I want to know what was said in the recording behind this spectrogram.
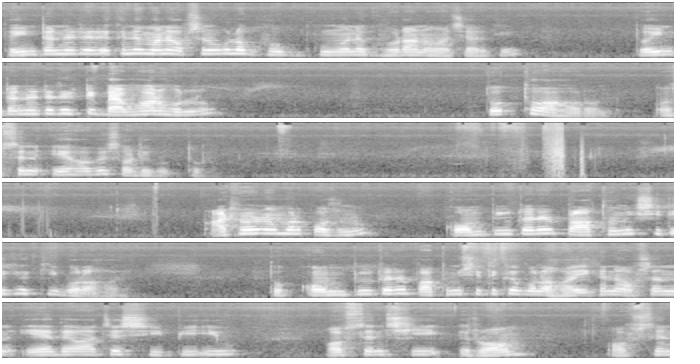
তো ইন্টারনেটের এখানে মানে অপশানগুলো মানে ঘোরানো আছে আর কি। তো ইন্টারনেটের একটি ব্যবহার হলো তথ্য আহরণ, অপশন এ হবে সঠিক উত্তর। আঠেরো নম্বর প্রশ্ন কম্পিউটারের প্রাথমিক স্মৃতিকে কি বলা হয়? তো কম্পিউটারের প্রাথমিক স্মৃতিকে বলা হয়, এখানে অপশান এ দেওয়া আছে CPU, option C ROM, option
